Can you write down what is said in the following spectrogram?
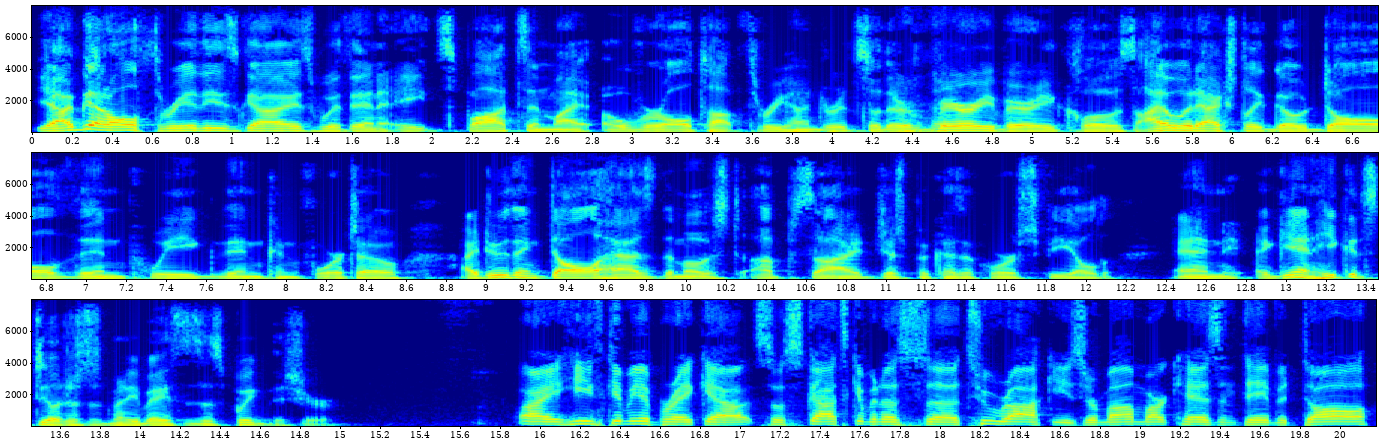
Yeah, I've got all three of these guys within eight spots in my overall top 300, so they're very, very close. I would actually go Dahl, then Puig, then Conforto. I do think Dahl has the most upside just because of Coors Field. And again, he could steal just as many bases as Puig this year. All right, Heath, give me a breakout. So Scott's given us uh, two Rockies, German Marquez and David Dahl.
